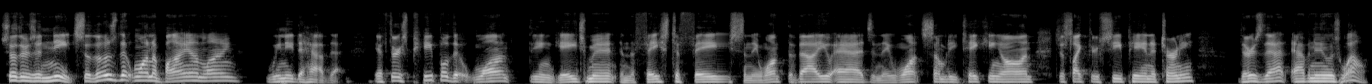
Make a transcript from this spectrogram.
So there's a need. So those that want to buy online, we need to have that. If there's people that want the engagement and the face to face and they want the value adds and they want somebody taking on just like their CPA and attorney, there's that avenue as well.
